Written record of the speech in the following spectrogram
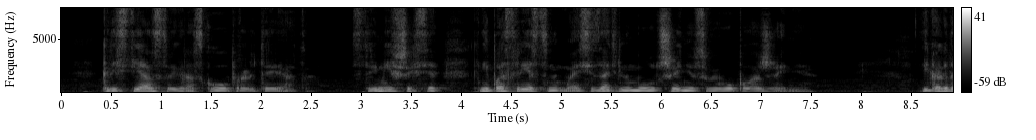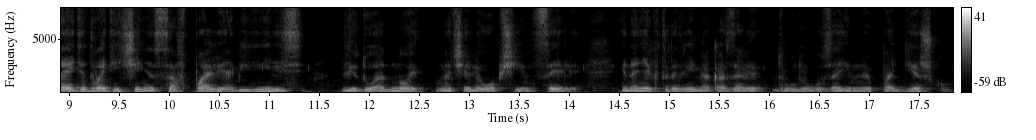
– крестьянства и городского пролетариата, стремившихся к непосредственному и осязательному улучшению своего положения. И когда эти два течения совпали объединились в виду одной, в начале общей им цели, и на некоторое время оказали друг другу взаимную поддержку,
